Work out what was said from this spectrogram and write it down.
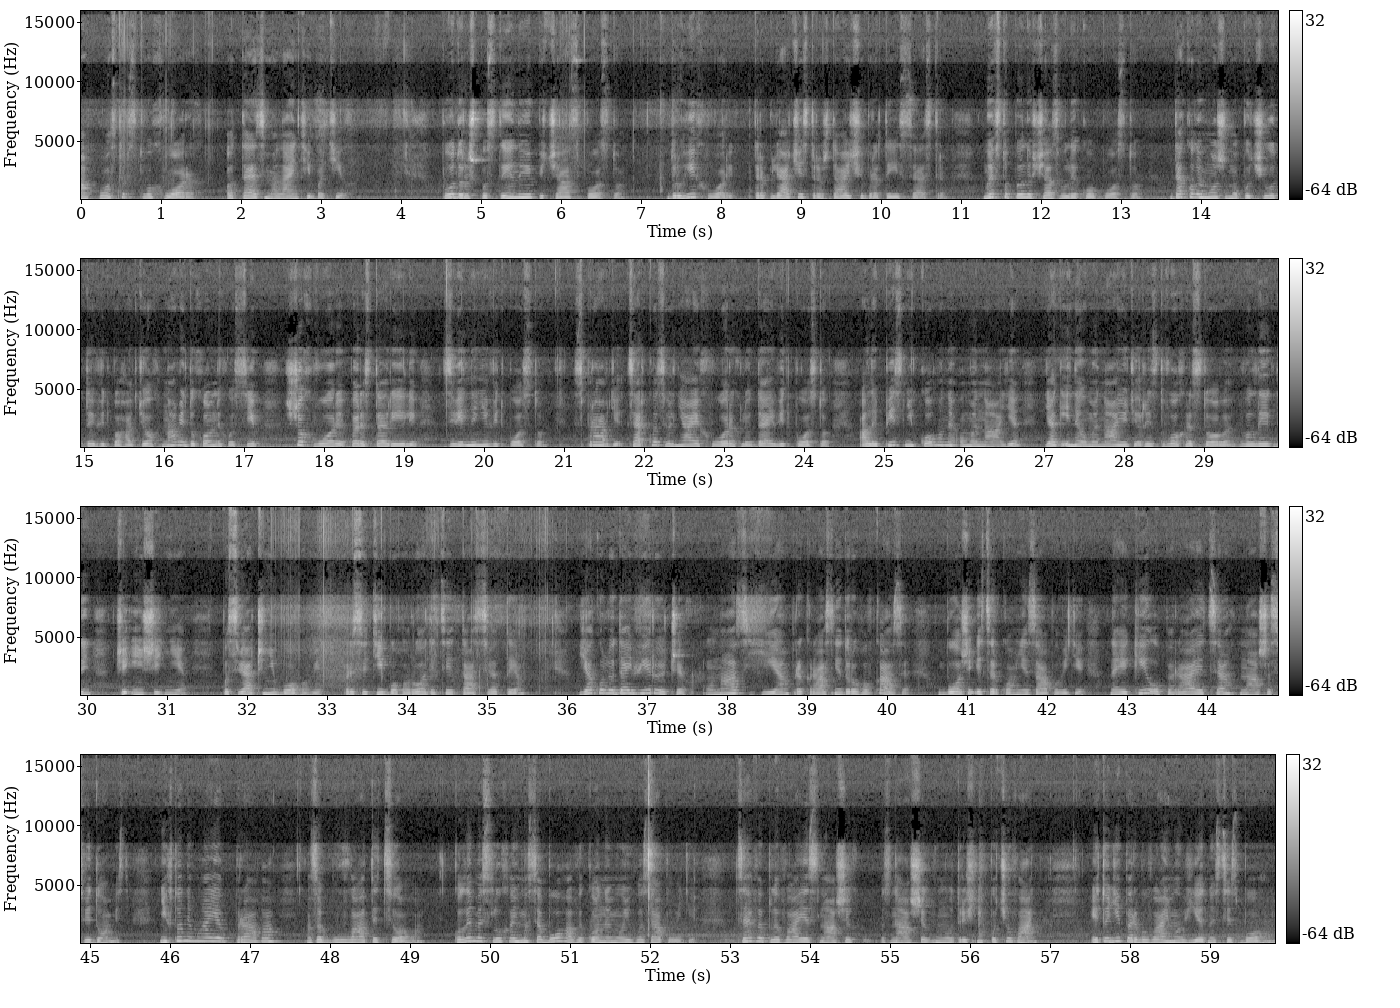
Апостольство хворих. Отець Мелентій Батіг. Подорож пустиною під час посту. Дорогі хворі, терплячі, страждаючі брати і сестри. Ми вступили в час Великого посту. Деколи можемо почути від багатьох, навіть духовних осіб, що хворі, перестарілі, звільнені від посту. Справді, церква звільняє хворих людей від посту, але піст нікого не оминає, як і не оминають Різдво Христове, Великдень чи інші дні, посвячені Богові, Пресвятій Богородиці та святим. Як у людей віруючих, у нас є прекрасні дороговкази, Божі і церковні заповіді, на які опирається наша свідомість. Ніхто не має права забувати цього. Коли ми слухаємося Бога, виконуємо Його заповіді. Це випливає з наших, з наших внутрішніх почувань. І тоді перебуваємо в єдності з Богом.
